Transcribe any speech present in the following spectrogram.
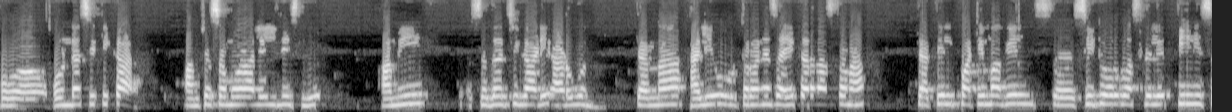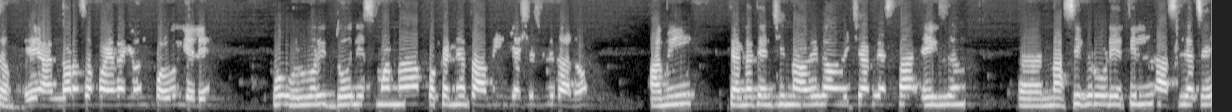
हो होंडा सिटी कार आमच्यासमोर आलेली दिसली. आम्ही सदरची गाडी अडवून त्यांना खाली उतरवण्याचा हे करत असताना त्यातील पाठीमागील स- सीटवर बसलेले तीन इसम हे अंधाराचा फायदा घेऊन पळून गेले. व उर्वरित दोन इसमांना पकडण्यात आम्ही यशस्वी झालो. आम्ही त्यांना त्यांची नावे गाव विचारली असता एक जण नाशिक रोड येथील असल्याचे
